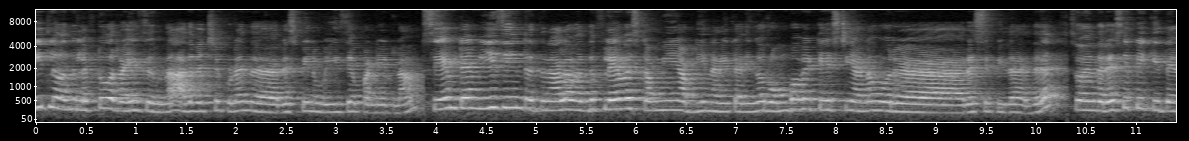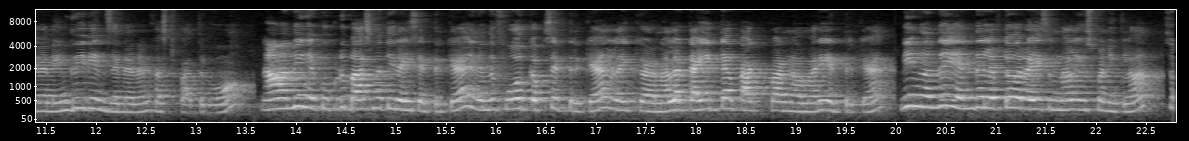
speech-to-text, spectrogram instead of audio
வீட்டில் வந்து லெஃப்ட் ஓவர் ரைஸ் இருந்தால் அதை வச்சு கூட இந்த ரெசிபி நம்ம ஈஸியாக பண்ணிடலாம். சேம் டைம் ஈஸின்றதுனால வந்து ஃப்ளேவர்ஸ் கம்மி அப்படின்னு நினைக்காதீங்க. ரொம்பவே டேஸ்டியான ஒரு ரெசிபி தான் இது. ஸோ இந்த ரெசிபிக்கு தேவையான இன்க்ரீடியன்ஸ் என்னென்னு ஃபஸ்ட் பார்த்துடுவோம். நான் வந்து இங்கே குக்குடு பாஸ்மதி ரைஸ் எடுத்திருக்கேன். இது வந்து ஃபோர் கப்ஸ் எடுத்திருக்கேன். லைக் நல்லா டைட்டாக பேக் பண்ண மாதிரி எடுத்திருக்கேன். நீங்கள் வந்து எந்த லெஃப்ட் ஓவர் ரைஸ் இருந்தாலும் யூஸ் பண்ணிக்கலாம். ஸோ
